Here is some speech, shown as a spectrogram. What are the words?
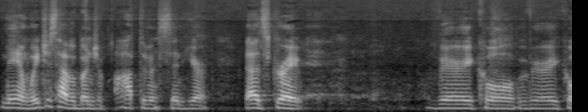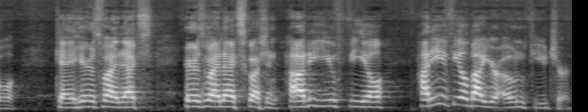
Man, we just have a bunch of optimists in here. That's great. Very cool. Very cool. Okay, here's my next, here's my next question. How do you feel, how do you feel about your own future?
